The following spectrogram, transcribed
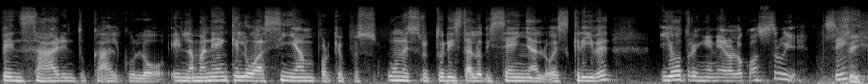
pensar en tu cálculo, en la manera en que lo hacían, porque pues un estructurista lo diseña, lo escribe y otro ingeniero lo construye, ¿sí? Sí.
